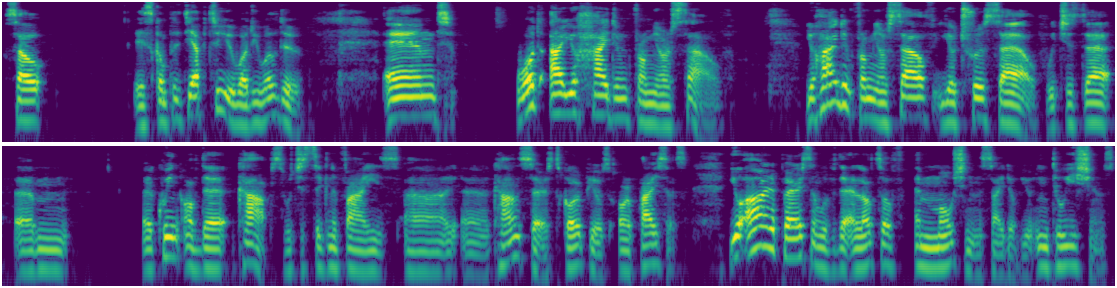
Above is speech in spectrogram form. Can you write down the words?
So it's completely up to you what you will do. And what are you hiding from yourself? You're hiding from yourself your true self, which is the um, uh, Queen of the Cups, which signifies uh, uh, Cancer, Scorpios, or Pisces. You are a person with a lot of emotion inside of you, intuitions.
